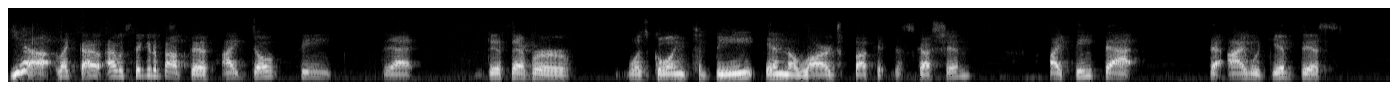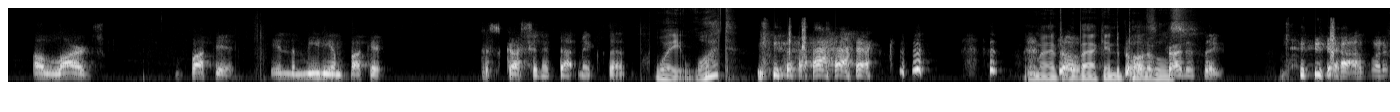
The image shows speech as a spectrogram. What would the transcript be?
Yeah, like I, I was thinking about this. I don't think that this ever was going to be in the large bucket discussion, I think that that I would give this a large bucket in the medium bucket discussion, if that makes sense. Wait, what? We might have to go back into so what puzzles. to say, yeah, what I'm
